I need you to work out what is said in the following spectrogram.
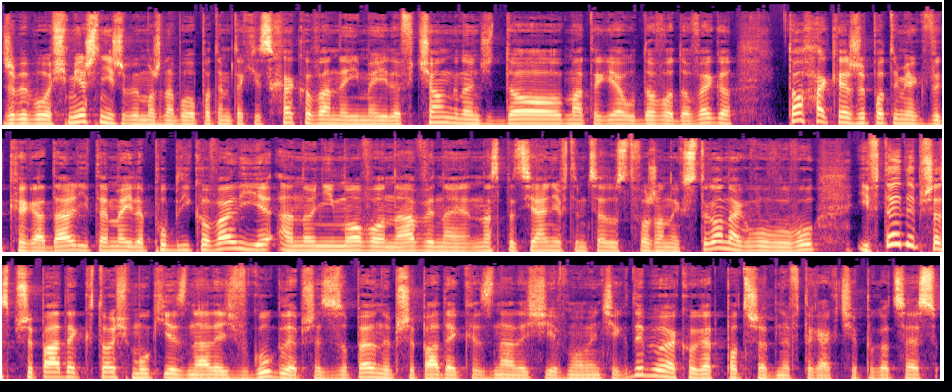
Żeby było śmieszniej, żeby można było potem takie zhakowane e-maile wciągnąć do materiału dowodowego, to hakerzy po tym jak wykradali te maile, publikowali je anonimowo na, na specjalnie w tym celu stworzonych stronach www i wtedy przez przypadek ktoś mógł je znaleźć w Google, przez zupełny przypadek znaleźć je w momencie, gdy były akurat potrzebne w trakcie procesu.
